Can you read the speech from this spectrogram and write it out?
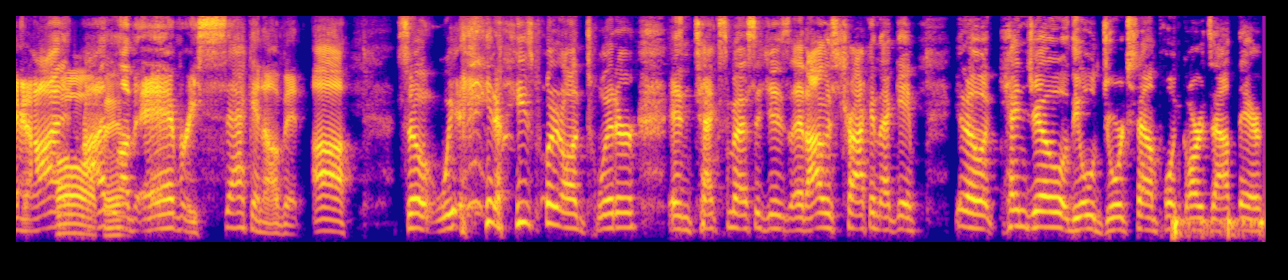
and I oh, I love every second of it. Uh so we, you know, he's put it on Twitter and text messages, and I was tracking that game. You know, Kenjo, the old Georgetown point guards out there.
